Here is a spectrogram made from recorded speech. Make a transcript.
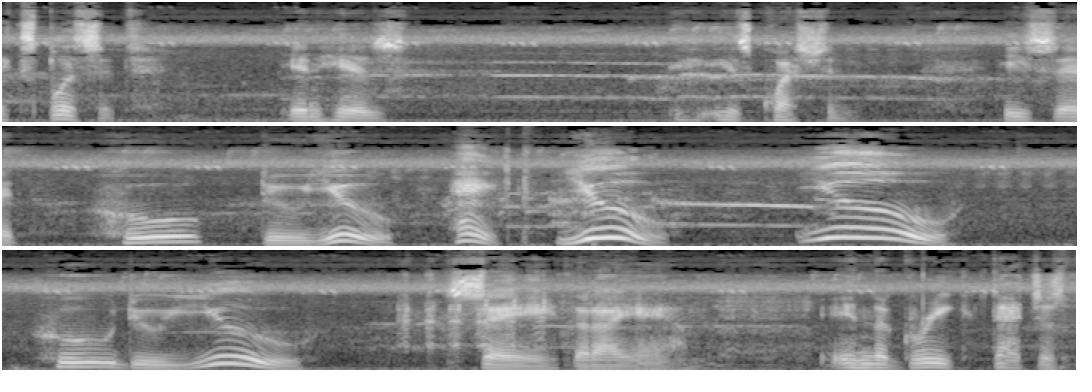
explicit in his his question. He said, "Who do you? Hey, you, you, who do you say that I am?" In the Greek, that just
